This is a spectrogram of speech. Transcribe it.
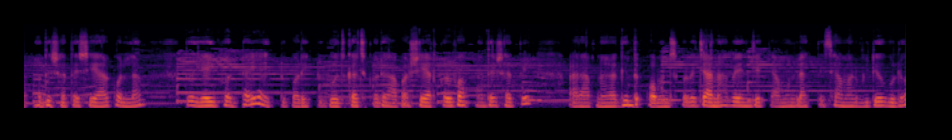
আপনাদের সাথে শেয়ার করলাম। তো এই ঘরটাই একটু পরে একটু গোছগাছ করে আবার শেয়ার করব আপনাদের সাথে। আর আপনারা কিন্তু কমেন্টস করে জানাবেন যে কেমন লাগতেছে আমার ভিডিওগুলো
